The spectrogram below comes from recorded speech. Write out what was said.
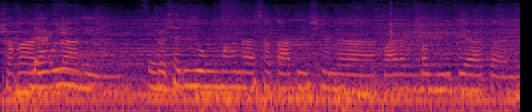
Tsaka yung Laing. Especially yung mga nasa toppings niya na parang bagnit yata. Ano.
